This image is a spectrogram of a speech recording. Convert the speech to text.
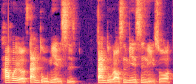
他会有单独面试，单独老师面试你说。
